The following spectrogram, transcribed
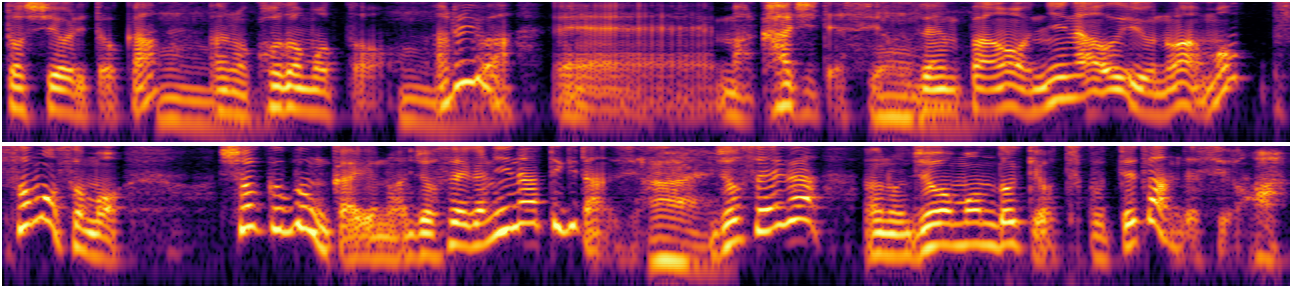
年寄りとか、ん。あの子供と、ん。あるいは、えーまあ、家事ですよ、うん。全般を担ういうのはもそもそも食文化いうのは女性が担ってきたんですよ。はい。女性があの縄文土器を作ってたんですよ。あ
